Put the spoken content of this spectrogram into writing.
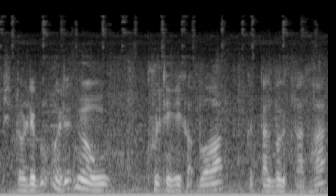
Pistol dia pun ada ngong kul tinggi ketal bergetar ha.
